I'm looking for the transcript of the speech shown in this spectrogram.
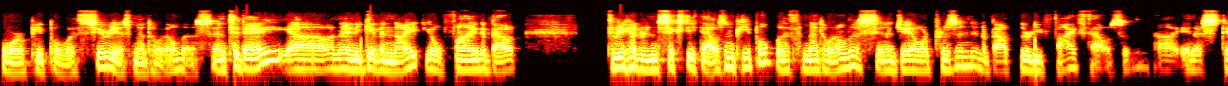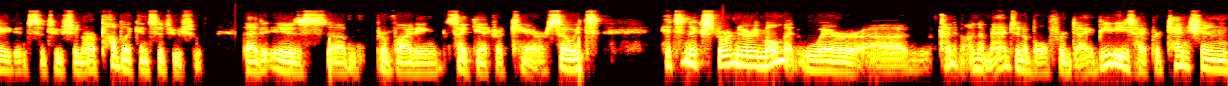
for people with serious mental illness. And today, uh, on any given night, you'll find about 360,000 people with mental illness in a jail or prison, and about 35,000 uh, in a state institution or a public institution that is um, providing psychiatric care. So it's it's an extraordinary moment where uh, kind of unimaginable for diabetes, hypertension,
